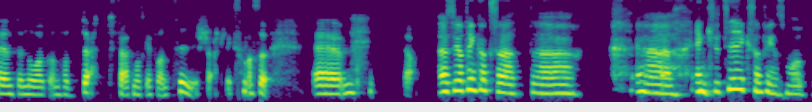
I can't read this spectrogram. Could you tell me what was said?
där inte någon har dött för att man ska få en t-shirt. Liksom. Alltså, eh, ja. alltså jag tänker också att eh, eh en kritik som finns mot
